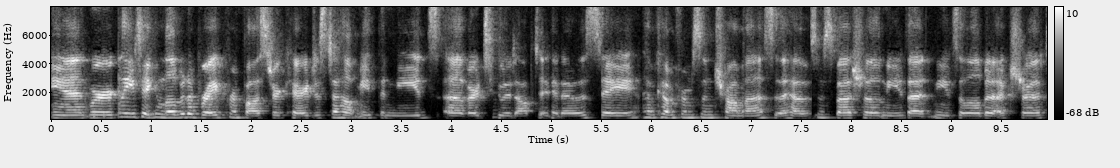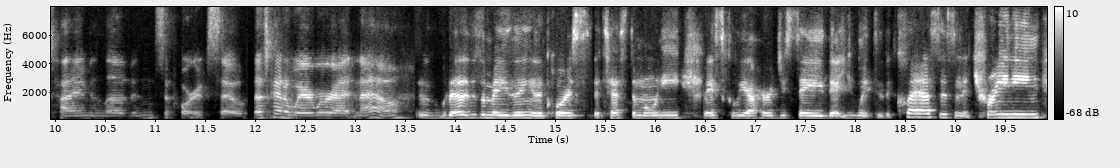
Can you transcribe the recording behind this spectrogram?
and we're taking a little bit of break from foster care just to help meet the needs of our two adopted kiddos. They have come from some trauma, so they have some special needs that needs a little bit extra time and love and support. So that's kind of where we're at now. That is amazing. And of course, the testimony. Basically, I heard you say that you went through the classes and the training.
